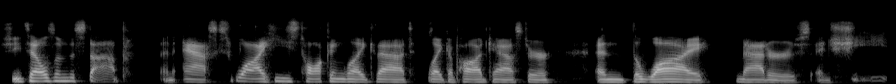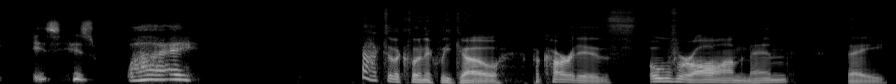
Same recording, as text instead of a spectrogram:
She tells him to stop and asks why he's talking like that, like a podcaster, and the why matters. And she is his why. Back to the clinic we go. Picard is overall on the mend. They,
